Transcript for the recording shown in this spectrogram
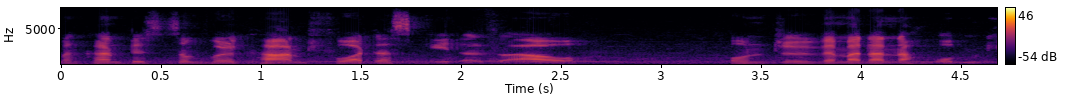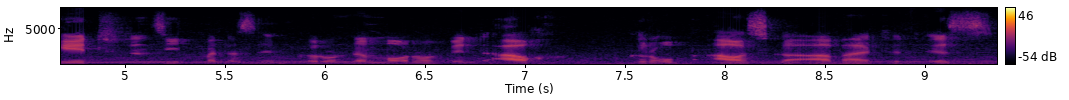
Man kann bis zum Vulkan vor, das geht also auch. Und äh, wenn man dann nach oben geht, dann sieht man, dass im Grunde Morrowind auch grob ausgearbeitet ist.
